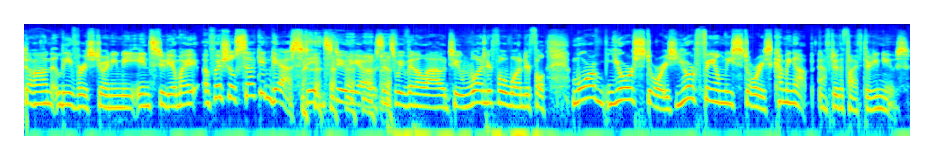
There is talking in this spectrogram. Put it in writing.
Don Lever's joining me in studio, my official second guest in studio since we've been allowed to. Wonderful, wonderful. More of your stories, your family stories coming up after the 5:30 news.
